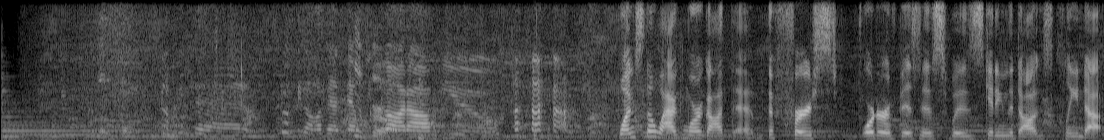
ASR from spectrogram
Look at that. Look at all that that we got off you. Once the Wagmore got them, the first order of business was getting the dogs cleaned up.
